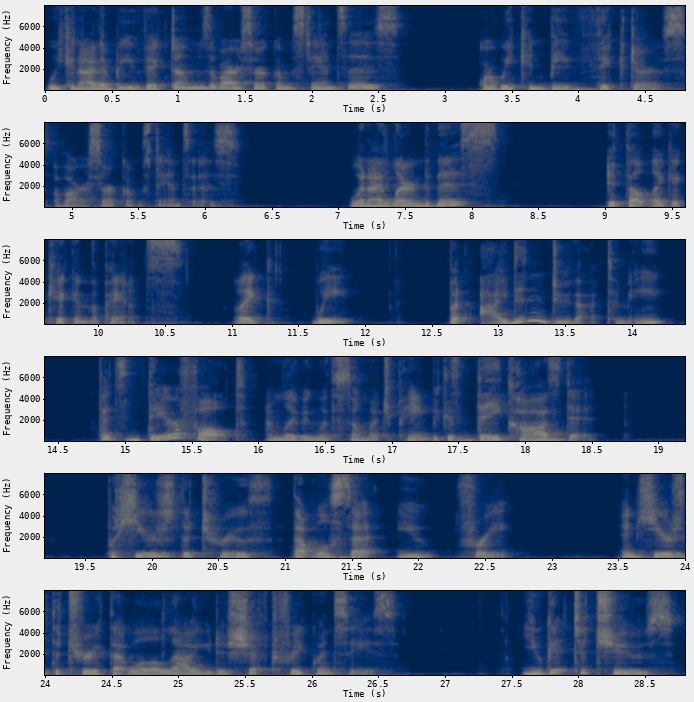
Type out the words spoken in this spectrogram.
We can either be victims of our circumstances or we can be victors of our circumstances. When I learned this, it felt like a kick in the pants. Like, wait, but I didn't do that to me. That's their fault. I'm living with so much pain because they caused it. But here's the truth that will set you free. And here's the truth that will allow you to shift frequencies. You get to choose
